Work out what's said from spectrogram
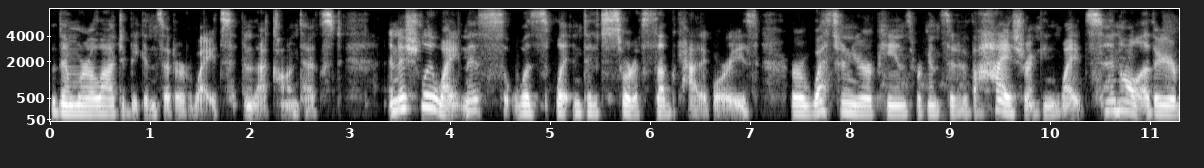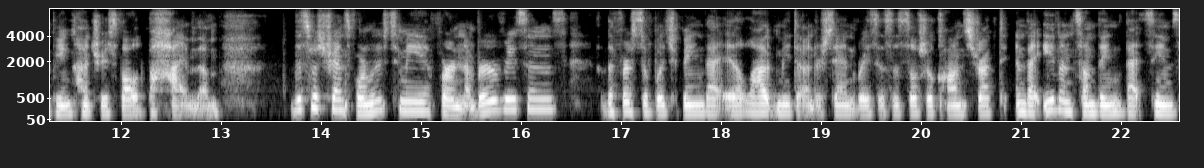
who then were allowed to be considered white in that context. Initially, whiteness was split into sort of subcategories, where Western Europeans were considered the highest ranking whites, and all other European countries followed behind them. This was transformative to me for a number of reasons, the first of which being that it allowed me to understand race as a social construct, and that even something that seems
